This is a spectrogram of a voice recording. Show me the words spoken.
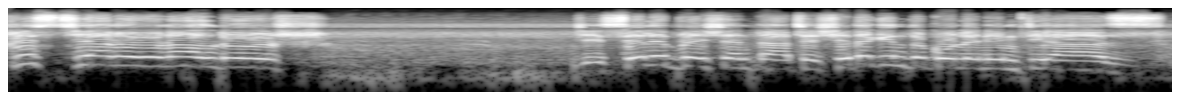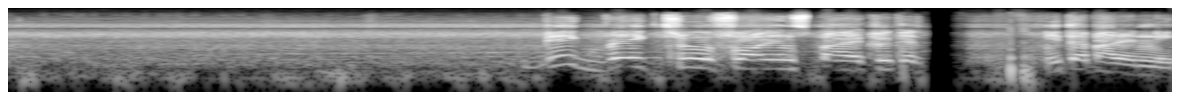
ক্রিশ্চিয়ানো রোনালদোর যে সেলিব্রেশনটা আছে, সেটা কিন্তু করলেন Imtiaz. Big breakthrough for Inspire cricket নিতে পারেননি।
